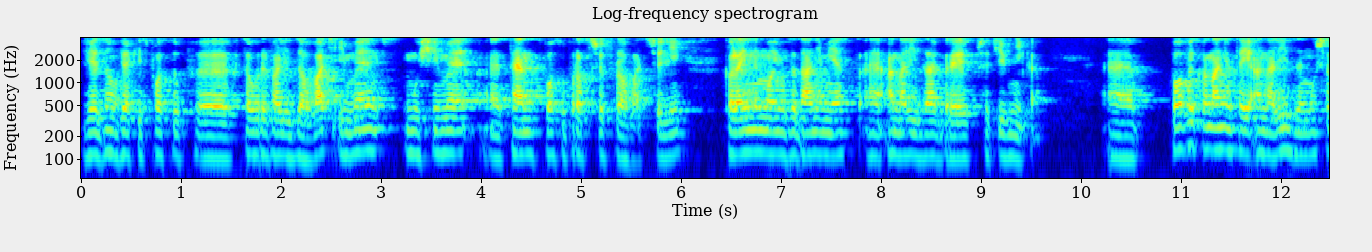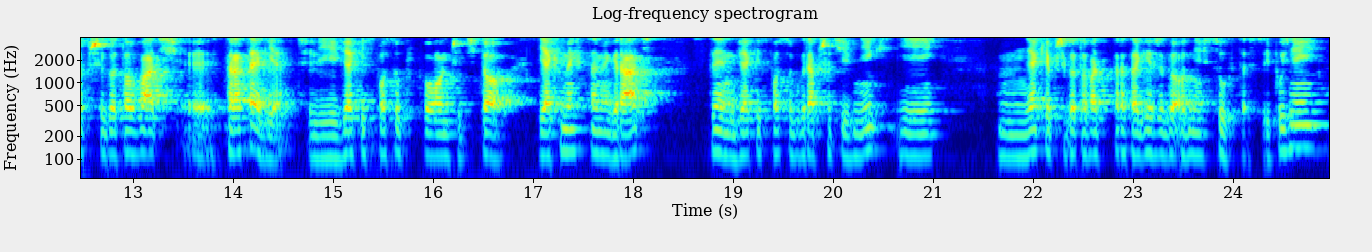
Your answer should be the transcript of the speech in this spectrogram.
wiedzą w jaki sposób e, chcą rywalizować i my musimy e, ten sposób rozszyfrować, czyli kolejnym moim zadaniem jest e, analiza gry przeciwnika. Po wykonaniu tej analizy muszę przygotować strategię, czyli w jaki sposób połączyć to, jak my chcemy grać, z tym, w jaki sposób gra przeciwnik i mm, jakie przygotować strategie, żeby odnieść sukces. I później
